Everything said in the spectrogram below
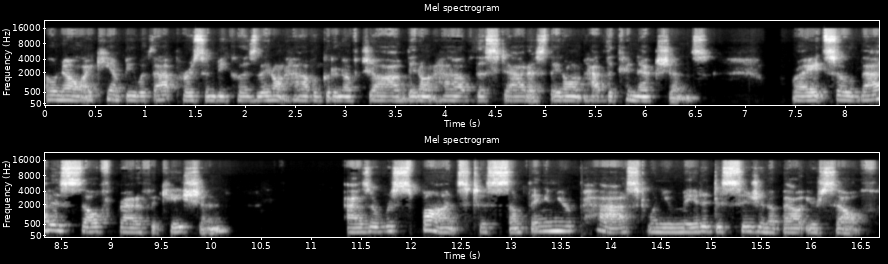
oh no, I can't be with that person because they don't have a good enough job. They don't have the status. They don't have the connections. Right. So that is self gratification as a response to something in your past when you made a decision about yourself,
